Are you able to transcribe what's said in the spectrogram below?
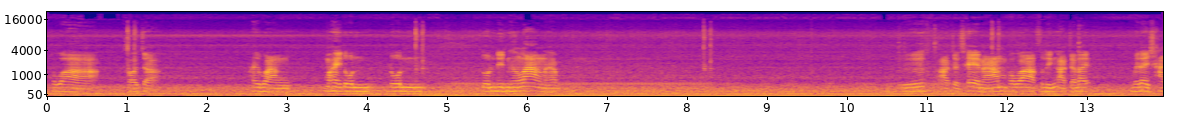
เพราะว่าเขาจะให้วางไม่ให้โดนโดนโดนดินข้างล่างนะครับ หรืออาจจะแช่น้ำเพราะว่าสลิงอาจจะได้ไม่ได้ใช้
